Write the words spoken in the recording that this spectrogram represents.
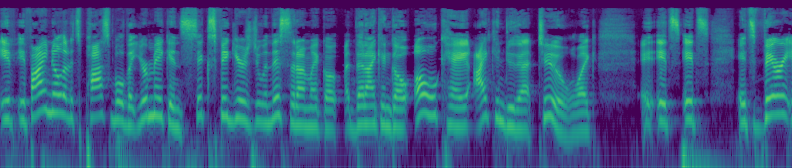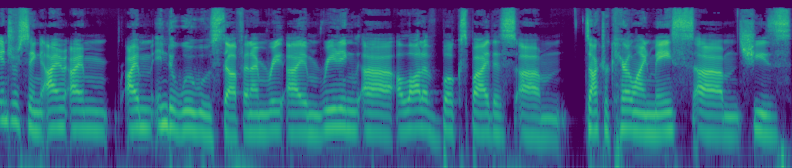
if if I know that it's possible that you're making six figures doing this, then I'm like, oh, then I can go, oh, okay, I can do that too. Like it's it's it's very interesting. I'm I'm I'm into woo woo stuff, and I'm re- I'm reading uh, a lot of books by this um, Dr. Caroline Myss. Um, she's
